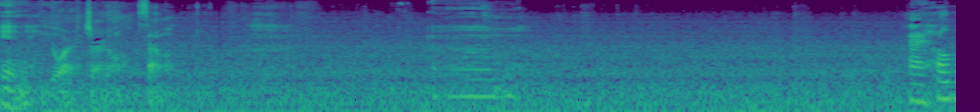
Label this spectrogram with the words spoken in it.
in your journal. So I hope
